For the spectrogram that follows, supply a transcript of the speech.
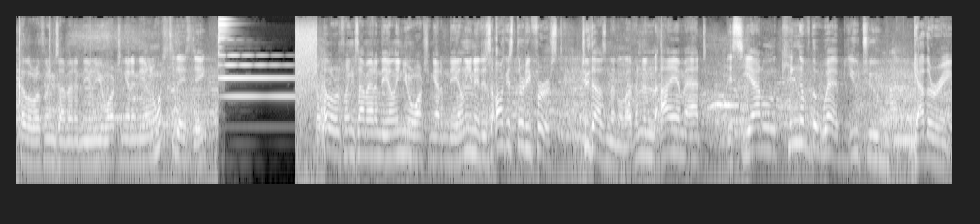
Hello Earthlings, I'm Adam the Alien, you're watching Adam the Alien. What's today's date? Hello Earthlings, I'm Adam the Alien, you're watching Adam the Alien. It is August 31st, 2011, and I am at the Seattle King of the Web YouTube Gathering.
